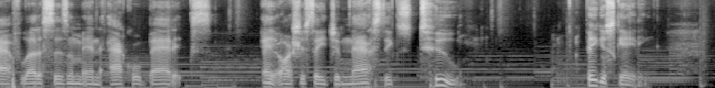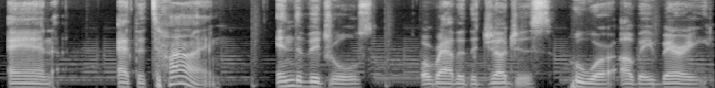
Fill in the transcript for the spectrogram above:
athleticism and acrobatics, or I should say gymnastics, to figure skating. And at the time, individuals, or rather the judges, who were of a very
